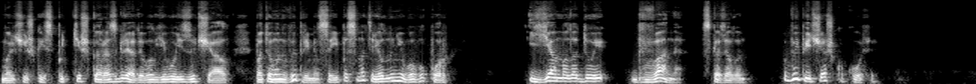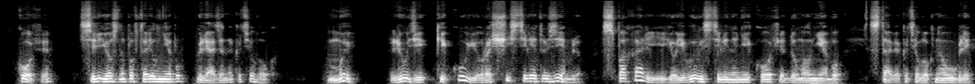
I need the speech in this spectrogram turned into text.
Мальчишка из-под тишка разглядывал его, изучал. Потом он выпрямился и посмотрел на него в упор. «Я молодой Бвана», — сказал он. «Выпей чашку кофе». «Кофе», — серьезно повторил небу, глядя на котелок. «Мы, люди Кикую, расчистили эту землю, спахали ее и вырастили на ней кофе», — думал небу, ставя котелок на угли.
